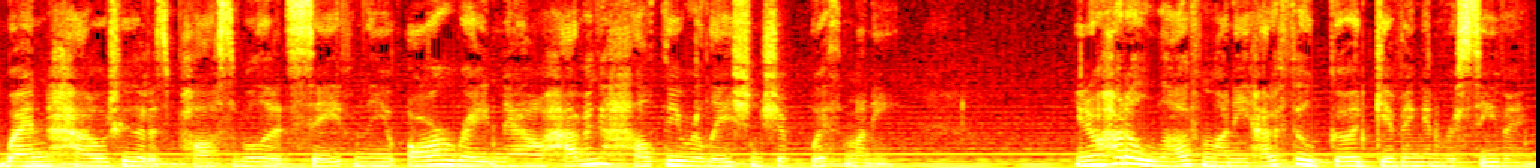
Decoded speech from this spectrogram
When, how to, that it's possible, that it's safe, and that you are right now having a healthy relationship with money. You know how to love money, how to feel good giving and receiving,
